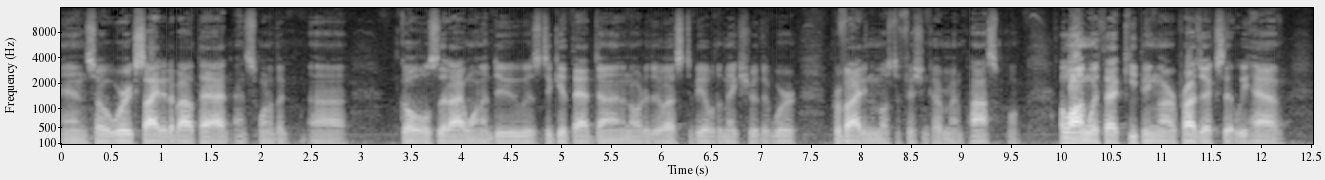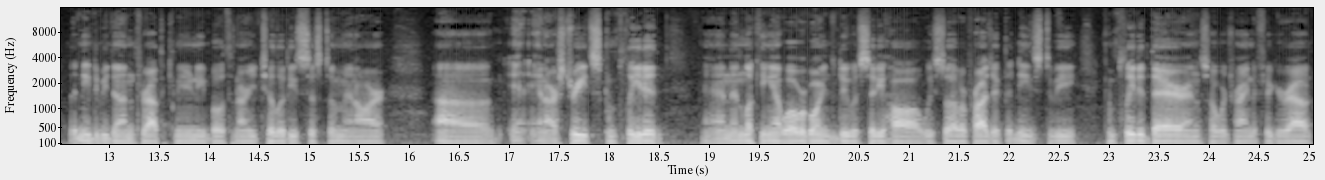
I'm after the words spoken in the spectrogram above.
And so we're excited about that. That's one of the uh, goals that I want to do is to get that done in order to us to be able to make sure that we're providing the most efficient government possible. Along with that, keeping our projects that we have that need to be done throughout the community, both in our utility system and our, uh, in our streets completed and then looking at what we're going to do with City Hall. We still have a project that needs to be completed there, and so we're trying to figure out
